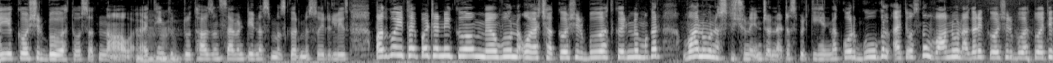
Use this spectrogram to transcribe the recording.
یہِ کٲشِر بٲتھ اوس اَتھ ناو۔ آی تھِنک ٹوٗ تھاوزَنٛڈ سیوَنٹیٖنَس منٛز کٔر مےٚ سۄ رِلیٖز پَتہٕ گوٚو یِتھَے پٲٹھٮ۪نٕے کٲم مےٚ ووٚن اچھا کٲشِر بٲتھ کٔرۍ مےٚ مگر وَنوُنَس تہِ چھُنہٕ اِنٹَرنیٚٹَس پٮ۪ٹھ کِہیٖنۍ۔ مےٚ کوٚر گوٗگٕل اَتہِ اوس نہٕ وَنُن اَگرَے کٲشِر بٲتھ توتہِ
